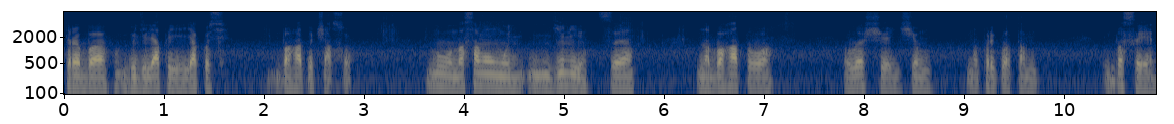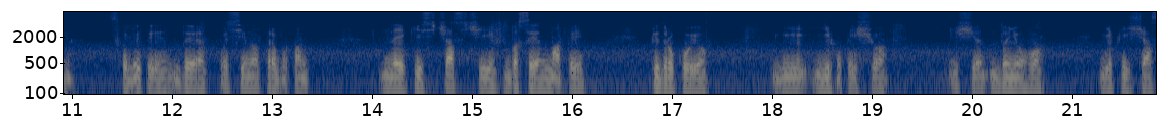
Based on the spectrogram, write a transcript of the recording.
треба виділяти якось багато часу. Ну, на самому ділі це набагато легше, ніж, наприклад, там басейн сходити, де постійно треба там на якийсь час чи басейн мати під рукою і їхати ще, ще до нього якийсь час.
